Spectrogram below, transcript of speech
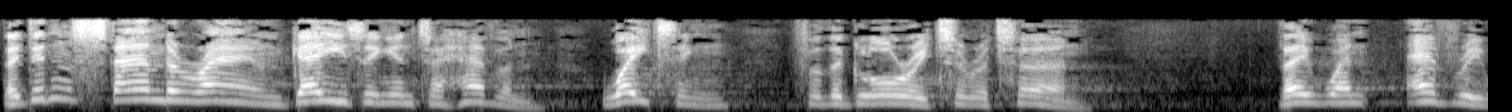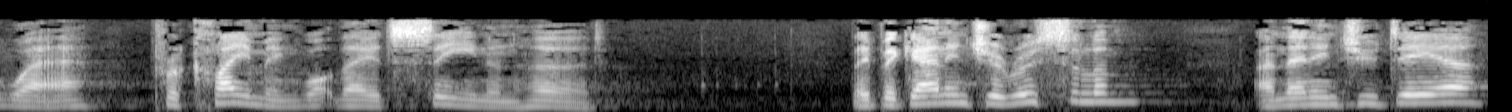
They didn't stand around gazing into heaven, waiting for the glory to return. They went everywhere proclaiming what they had seen and heard. They began in Jerusalem, and then in Judea,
